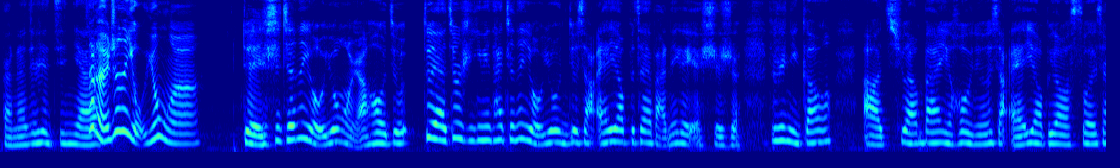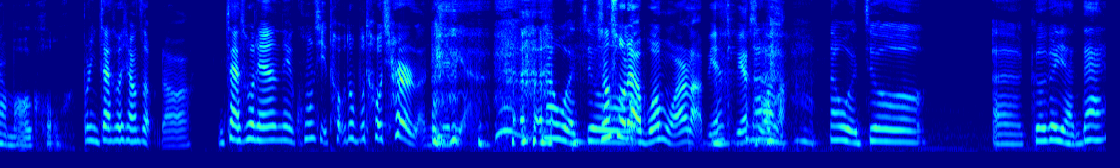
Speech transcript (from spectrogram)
反正就是今年。但感觉真的有用啊。对，是真的有用，然后就对啊，就是因为它真的有用，你就想，哎，要不再把那个也试试？就是你刚啊、呃、去完班以后，你就想，哎，要不要缩一下毛孔？不是你再缩想怎么着啊？你再缩连那个空气透都不透气儿了，你那脸，那我 就成塑料薄膜了，别别缩了。那，那我就呃割个眼袋，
